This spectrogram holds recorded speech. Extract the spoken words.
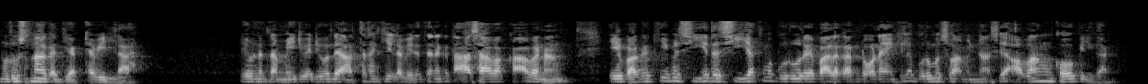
නුරුස්නා ගතියක් ඇවිල්ලා ඒ වුණත් මේට වැඩි හොඳ අතන කියලා වෙන තැනකට ආශාවක් ආවනම් ඒ වගකීම 100%ක්ම ගුරුවරයා බාල ගන්න ඕනයි කියලා බුරුම ස්වාමීන් වහන්සේ අවංකව පිළිගන්නවා.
